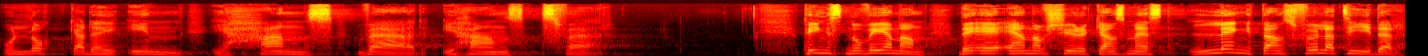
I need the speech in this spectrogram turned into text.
och lockar dig in i hans värld, i hans sfär. Pingstnovenan det är en av kyrkans mest längtansfulla tider.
